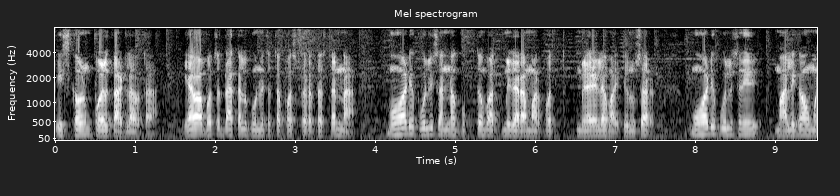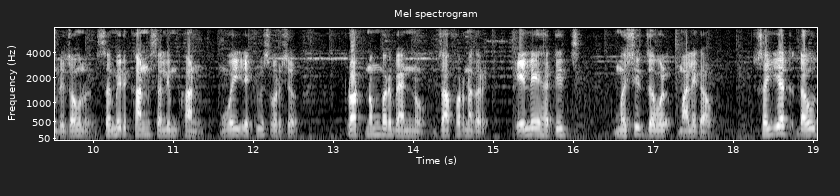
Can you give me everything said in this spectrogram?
हिसकावून पळ काढला होता. याबाबतचा दाखल गुन्ह्याचा तपास करत असताना मोहाडी पोलिसांना गुप्त बातमीदारामार्फत मिळालेल्या माहितीनुसार मोहाडी पोलिसांनी मालेगावमध्ये जाऊन समीर खान सलीम खान वय एकवीस वर्ष प्लॉट नंबर ब्याण्णव जाफरनगर एले हतीज मशीदजवळ मालेगाव. सय्यद दाऊद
